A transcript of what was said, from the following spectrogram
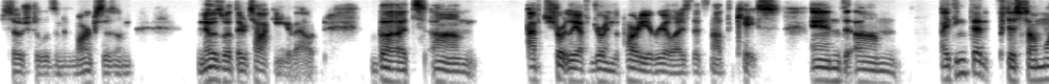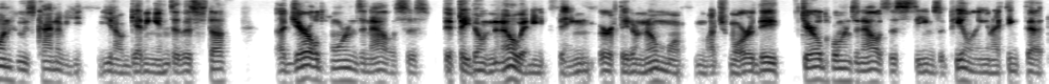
socialism and Marxism knows what they're talking about. But um, after, shortly after joining the party, I realized that's not the case. And um, I think that to someone who's kind of you know getting into this stuff, uh, Gerald Horne's analysis, if they don't know anything or if they don't know mo- much more, they Gerald Horne's analysis seems appealing, and I think that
